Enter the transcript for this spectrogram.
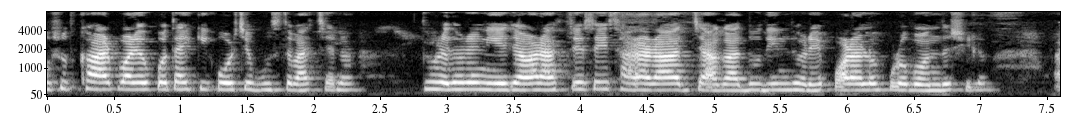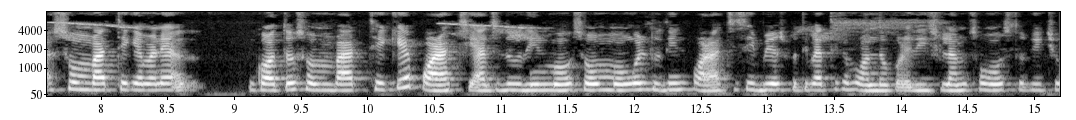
ওষুধ খাওয়ার পরেও কোথায় কি করছে বুঝতে পারছে না। ধরে ধরে নিয়ে যাওয়া, রাত্রে সেই সারা রাত জাগা, দুদিন ধরে পড়ানো পুরো বন্ধ ছিল। আর সোমবার থেকে মানে গত সোমবার থেকে পড়াচ্ছি, আজ দুদিন সোম, মঙ্গল দুদিন পড়াচ্ছি, সেই বৃহস্পতিবার থেকে বন্ধ করে দিয়েছিলাম সমস্ত কিছু।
